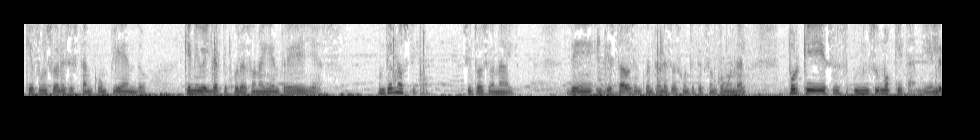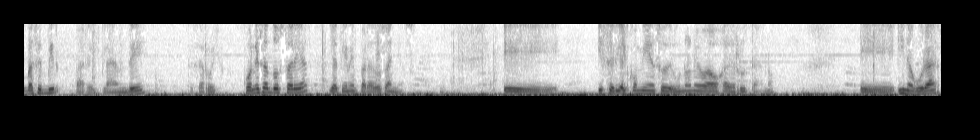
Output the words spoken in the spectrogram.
qué funciones están cumpliendo, qué nivel de articulación hay entre ellas. Un diagnóstico situacional de en qué estado se encuentran esas juntas de acción comunal, porque ese es un insumo que también les va a servir para el plan de desarrollo. Con esas dos tareas ya tienen para dos años. Eh, y sería el comienzo de una nueva hoja de ruta, ¿no? Eh, inaugurar,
